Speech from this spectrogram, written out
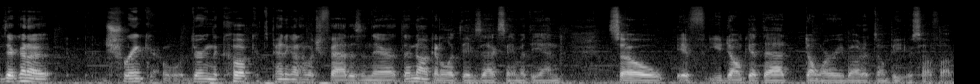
they're going to shrink during the cook, depending on how much fat is in there. They're not going to look the exact same at the end. So if you don't get that, don't worry about it. Don't beat yourself up.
